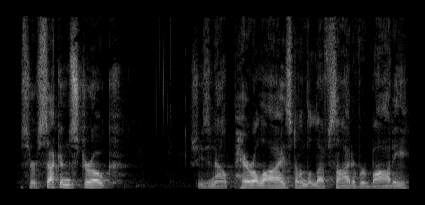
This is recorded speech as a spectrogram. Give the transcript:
It was her second stroke. She's now paralyzed on the left side of her body.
